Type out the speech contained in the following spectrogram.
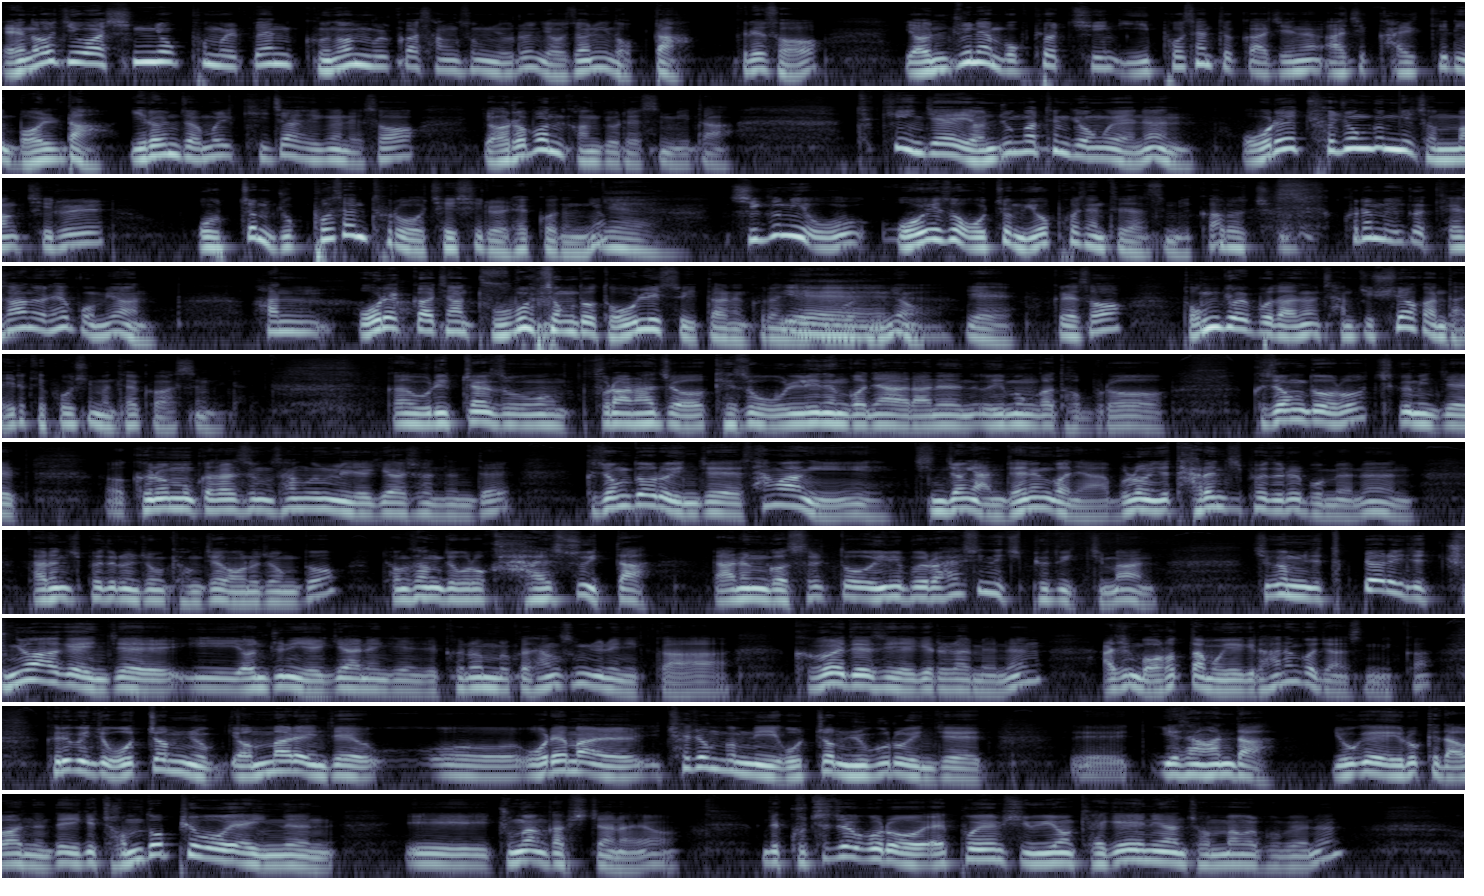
에너지와 식료품을 뺀 근원 물가 상승률은 여전히 높다. 그래서 연준의 목표치인 2%까지는 아직 갈 길이 멀다. 이런 점을 기자회견에서 여러 번 강조를 했습니다. 특히 이제 연준 같은 경우에는 올해 최종금리 전망치를 5.6%로 제시를 했거든요. 예. 지금이 5, 5에서 5.25%지 않습니까? 그렇죠. 그러면 이거 계산을 해보면 한 올해까지 한 두 번 정도 더 올릴 수 있다는 그런 예. 얘기거든요. 예. 그래서 동결보다는 잠시 쉬어간다 이렇게 보시면 될 것 같습니다. 그러니까 우리 입장에서 보면 불안하죠. 계속 올리는 거냐라는 의문과 더불어 그 정도로 지금 이제 어, 근원문가 상승률 얘기하셨는데 그 정도로 이제 상황이 진정이 안 되는 거냐. 물론 이제 다른 지표들을 보면은 다른 지표들은 좀 경제가 어느 정도 정상적으로 갈 수 있다라는 것을 또 의미 부여를 할 수 있는 지표도 있지만 지금 이제 특별히 이제 중요하게 이제 이 연준이 얘기하는 게 이제 근원 물가 상승률이니까 그거에 대해서 얘기를 하면은 아직 멀었다 뭐 얘기를 하는 거지 않습니까? 그리고 이제 5.6 연말에 이제 어 올해 말 최종 금리 5.6으로 이제 예상한다. 요게 이렇게 나왔는데 이게 점도표에 있는 이 중간 값이잖아요. 근데 구체적으로 FOMC 위원 개개인이 한 전망을 보면은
